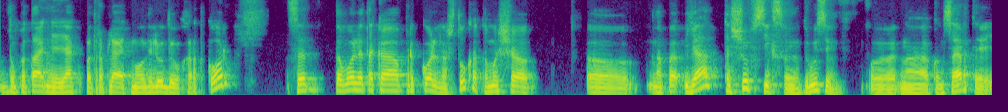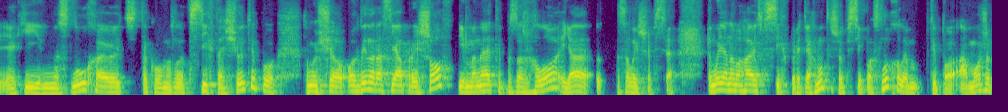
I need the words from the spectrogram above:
до питання, як потрапляють молоді люди у хардкор, це доволі така прикольна штука, тому що Е, я тащу всіх своїх друзів е, на концерти, які не слухають такого, можливо, всіх тащу, типу, тому що один раз я прийшов і мене типу зажгло, і я залишився. Тому я намагаюся всіх притягнути, щоб всі послухали. Типу, а може,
